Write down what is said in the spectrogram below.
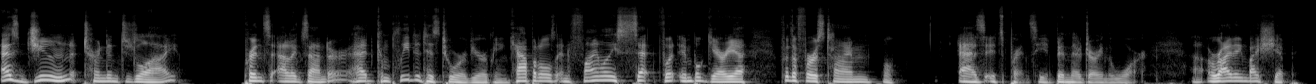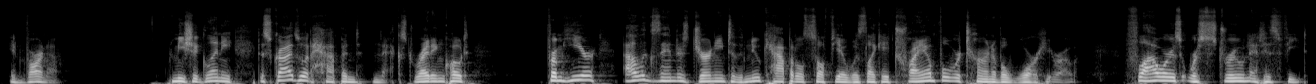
as June turned into July, Prince Alexander had completed his tour of European capitals and finally set foot in Bulgaria for the first time, well, as its prince. He had been there during the war, uh, arriving by ship in Varna. Misha Glenny describes what happened next, writing, quote, From here, Alexander's journey to the new capital, Sofia, was like a triumphal return of a war hero. Flowers were strewn at his feet,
